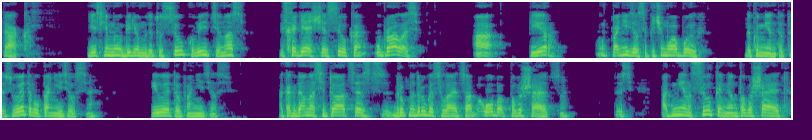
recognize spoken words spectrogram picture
Так, если мы уберем вот эту ссылку, видите, у нас исходящая ссылка убралась, а PR понизился, причем у обоих документов. То есть у этого понизился и у этого понизился. А когда у нас ситуация друг на друга ссылается, оба повышаются. То есть обмен ссылками, он повышает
